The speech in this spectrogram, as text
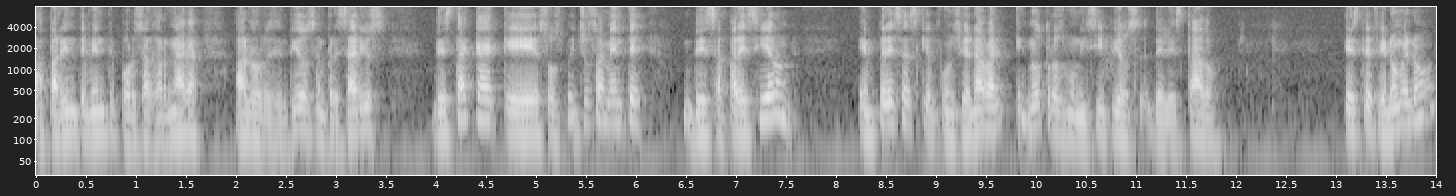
aparentemente por Zagarnaga a los resentidos empresarios, destaca que sospechosamente desaparecieron empresas que funcionaban en otros municipios del estado. Este fenómeno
